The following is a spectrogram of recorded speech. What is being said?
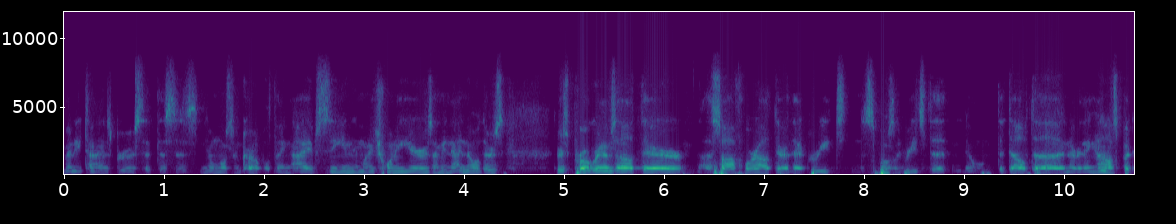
many times bruce that this is you know most incredible thing i've seen in my 20 years i mean i know there's there's programs out there uh, software out there that reads supposedly reads the you know the delta and everything else but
